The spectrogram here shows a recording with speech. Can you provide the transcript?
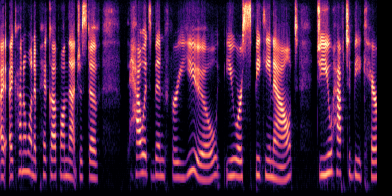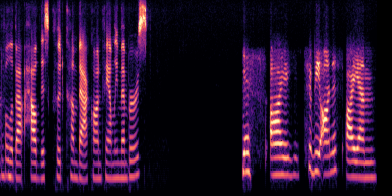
I, I kind of want to pick up on that just of how it's been for you. You are speaking out. Do you have to be careful mm-hmm. about how this could come back on family members? Yes, I to be honest, I am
